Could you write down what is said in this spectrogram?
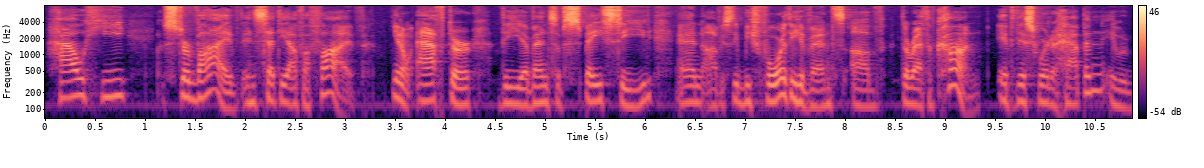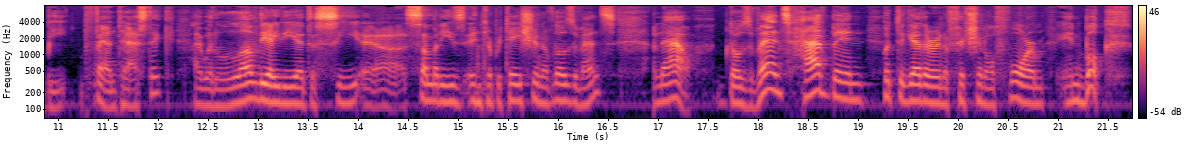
how he survived in Ceti Alpha 5 you know, after the events of Space Seed and obviously before the events of The Wrath of Khan. If this were to happen, it would be fantastic. I would love the idea to see uh, somebody's interpretation of those events. Now, those events have been put together in a fictional form in books.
